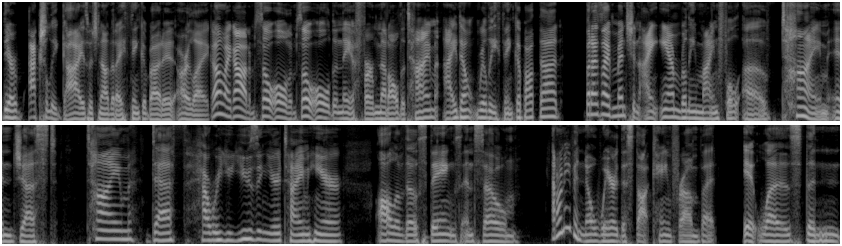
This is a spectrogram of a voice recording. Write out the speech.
They're actually guys, which now that I think about it, are like, oh my God, I'm so old. I'm so old. And they affirm that all the time. I don't really think about that. But as I've mentioned, I am really mindful of time and just time, death. How are you using your time here? All of those things. And so I don't even know where this thought came from, but it was the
